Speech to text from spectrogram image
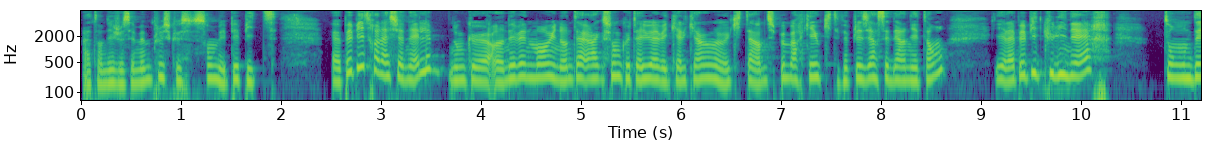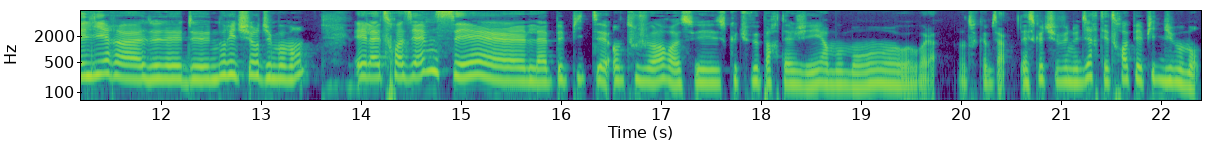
attendez, je sais même plus ce que ce sont mes pépites. Euh, pépites relationnelles, donc euh, un événement, une interaction que tu as eu avec quelqu'un euh, qui t'a un petit peu marqué ou qui t'a fait plaisir ces derniers temps. Il y a la pépite culinaire, ton délire de, de, nourriture du moment. Et la troisième, c'est la pépite en tout genre, c'est ce que tu veux partager, un moment, voilà, un truc comme ça. Est-ce que tu veux nous dire tes trois pépites du moment?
